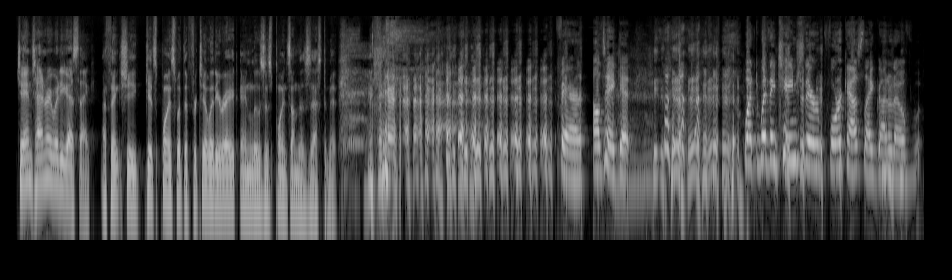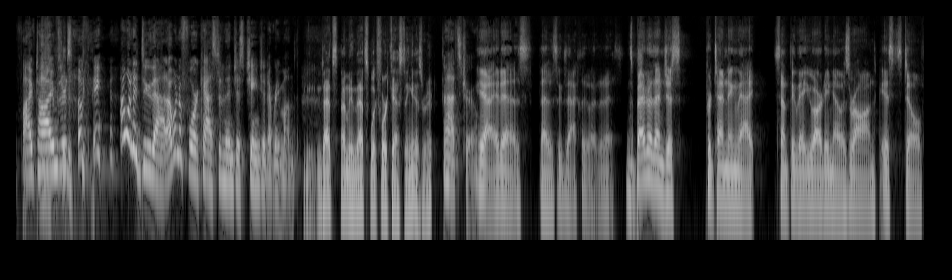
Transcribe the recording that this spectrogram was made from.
James Henry, what do you guys think? I think she gets points with the fertility rate and loses points on the Zestimate. Fair, I'll take it. what when they change their forecast, like I don't know, five times or something? I want to do that. I want to forecast and then just change it every month. That's, I mean, that's what forecasting is, right? That's true. Yeah, it is. That is exactly what it is. It's better than just pretending that something that you already know is wrong is still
